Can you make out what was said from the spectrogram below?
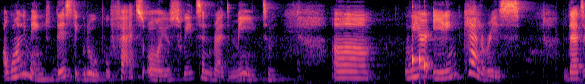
algum alimento deste grupo, fats, oils, sweets and red meat, um, we are eating calories that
